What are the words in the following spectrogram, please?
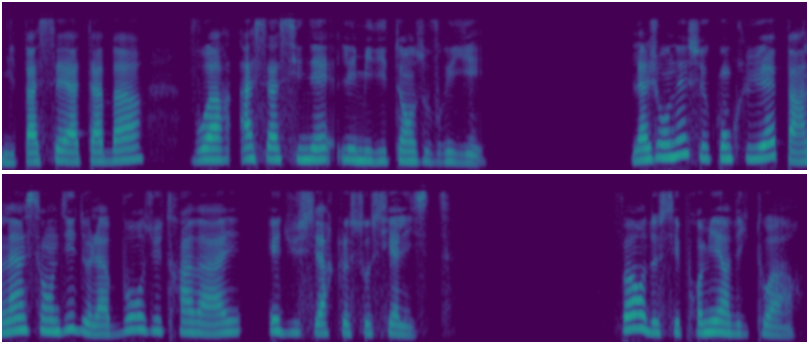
Ils passaient à tabac, voire assassinaient les militants ouvriers. La journée se concluait par l'incendie de la Bourse du Travail et du Cercle socialiste. Fort de ses premières victoires,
